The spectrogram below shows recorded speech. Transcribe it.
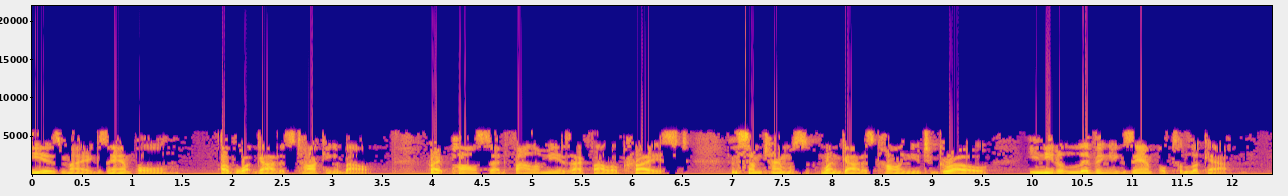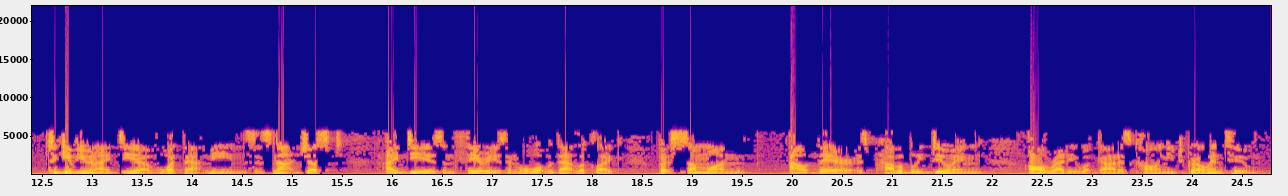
he is my example of what God is talking about." Right? Paul said, Follow me as I follow Christ. And sometimes when God is calling you to grow, you need a living example to look at, to give you an idea of what that means. It's not just ideas and theories and, well, what would that look like? But someone out there is probably doing already what God is calling you to grow into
